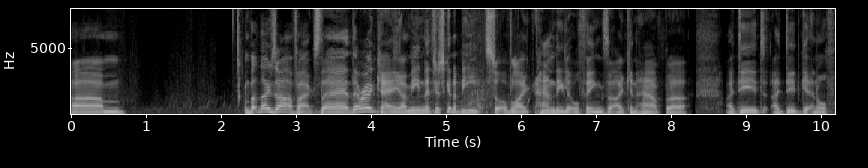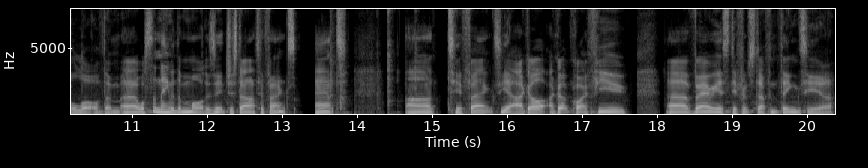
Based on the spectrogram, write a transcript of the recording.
that. Um, but those artifacts, they're they're okay. I mean, they're just going to be sort of like handy little things that I can have. But I did I did get an awful lot of them. Uh, what's the name of the mod? Is it just artifacts? At artifacts? Yeah, I got I got quite a few uh, various different stuff and things here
